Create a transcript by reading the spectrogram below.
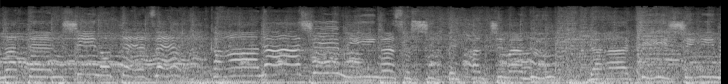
な天使の手で悲しみがそして始まる。抱きしめたい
